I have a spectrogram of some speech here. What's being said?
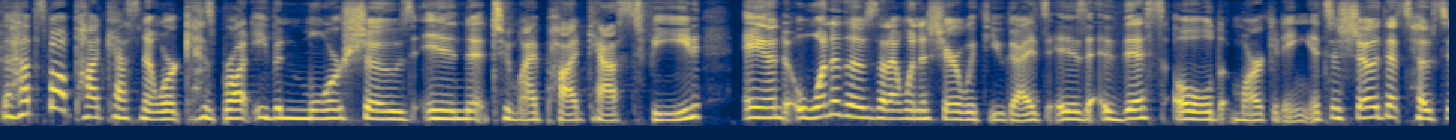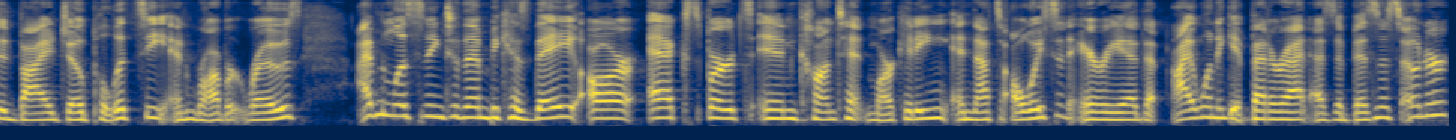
The HubSpot Podcast Network has brought even more shows in to my podcast feed. And one of those that I want to share with you guys is This Old Marketing. It's a show that's hosted by Joe Pulizzi and Robert Rose. I've been listening to them because they are experts in content marketing. And that's always an area that I want to get better at as a business owner.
